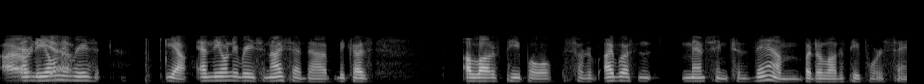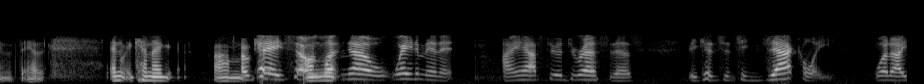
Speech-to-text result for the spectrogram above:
that- I and already the only reason, yeah, and the only reason I said that because a lot of people sort of I wasn't mentioning to them, but a lot of people were saying that they had it. And can I? Um, Okay, so what, no, wait a minute. I have to address this because it's exactly what I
